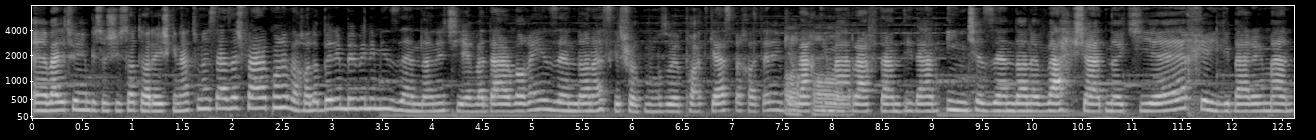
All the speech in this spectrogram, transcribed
ولی توی این 26 سال تا هیچکی نتونسته ازش فرار کنه و حالا بریم ببینیم این زندان چیه. و در واقع این زندان است که شد موضوع پادکست به خاطر اینکه وقتی من رفتم دیدم این چه زندان وحشتناکیه خیلی برای من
